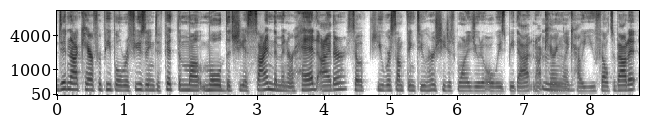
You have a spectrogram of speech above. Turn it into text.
did not care for people refusing to fit the mold that she assigned them in her head either. So if you were something to her, she just wanted you to always be that, not caring Mm. like how you felt about it.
